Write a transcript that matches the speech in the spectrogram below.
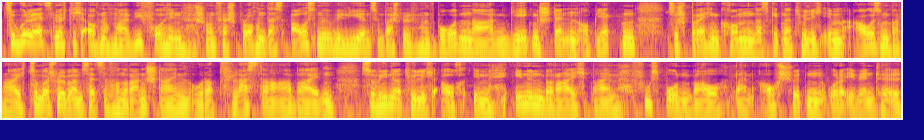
Zu guter Letzt möchte ich auch nochmal, wie vorhin schon versprochen, das Ausnivellieren zum Beispiel von bodennahen Gegenständen, Objekten zu sprechen kommen. Das geht natürlich im Außenbereich, zum Beispiel beim Setzen von Randsteinen oder Pflasterarbeiten, sowie natürlich auch im Innenbereich beim Fußbodenbau, beim Aufschütten oder eventuell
